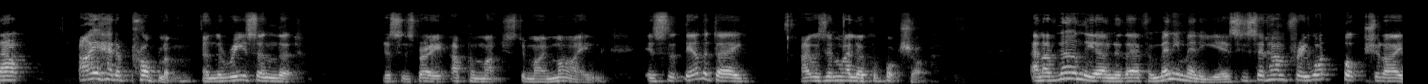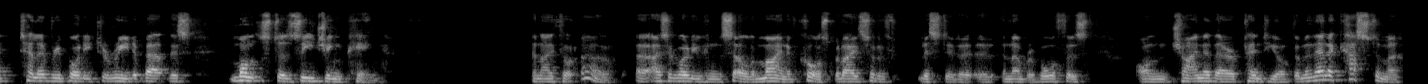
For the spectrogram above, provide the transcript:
Now, I had a problem, and the reason that this is very uppermost in my mind is that the other day I was in my local bookshop and I've known the owner there for many, many years. He said, Humphrey, what book should I tell everybody to read about this monster Xi Jinping. And I thought, oh, uh, I said, well, you can sell the mine, of course, but I sort of listed a, a, number of authors on China. There are plenty of them. And then a customer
